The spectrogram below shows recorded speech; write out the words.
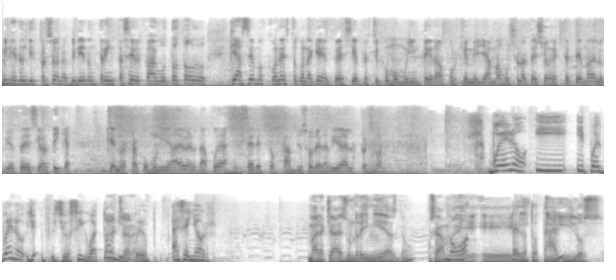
vinieron 10 personas, vinieron 30, se agotó todo, ¿qué hacemos con esto, con aquello? Entonces, siempre estoy como muy integrado porque me llama mucho la atención este tema de lo que yo te decía, Ortica, que nuestra comunidad de verdad pueda ejercer estos cambios sobre la vida de las personas. Bueno, y, y pues bueno, yo, pues yo sigo a Tulio, pero al señor. María Clara es un rey Midas, ¿no? O sea, No, eh, eh, pero y- total. Y, los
